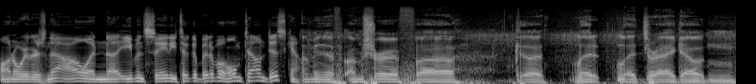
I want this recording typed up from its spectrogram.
on Oilers Now, and uh, even saying he took a bit of a hometown discount. I mean, if, I'm sure if uh, let let drag out and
